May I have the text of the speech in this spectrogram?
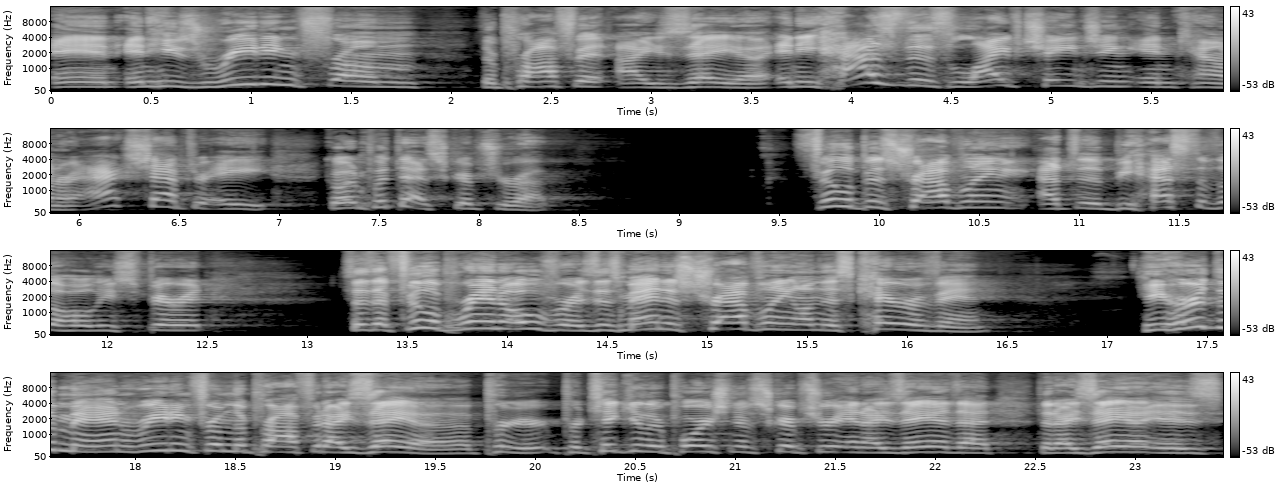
And, and he's reading from the prophet Isaiah, and he has this life changing encounter. Acts chapter 8, go ahead and put that scripture up. Philip is traveling at the behest of the Holy Spirit says that Philip ran over as this man is traveling on this caravan. He heard the man reading from the prophet Isaiah, a particular portion of scripture in Isaiah that, that Isaiah is,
